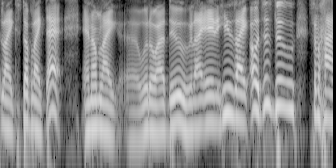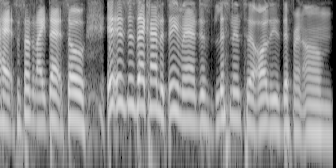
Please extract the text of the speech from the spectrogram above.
like stuff like that. And I'm like, uh, what do I do? Like, he's like, oh, just do some hi hats or something like that. So it, it's just that kind of thing, man. Just listening to all these different um,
